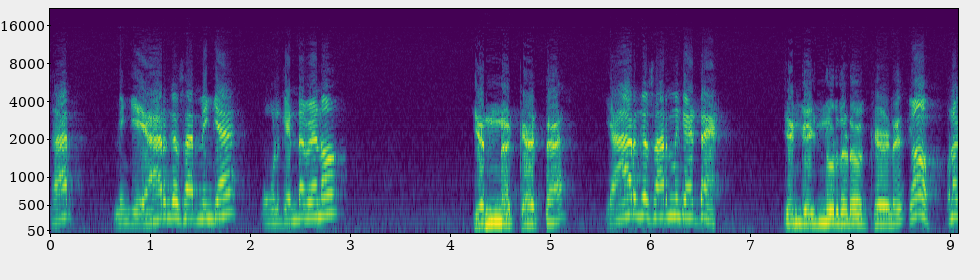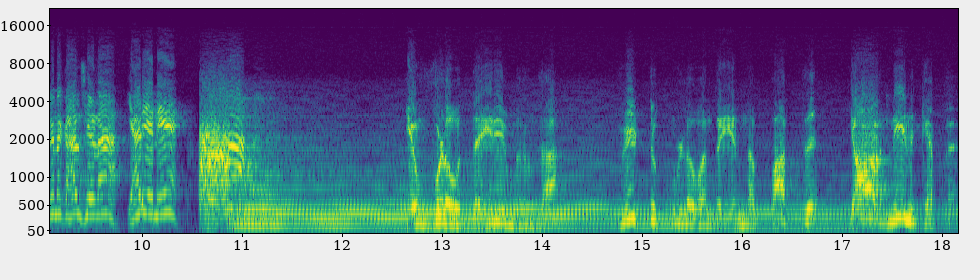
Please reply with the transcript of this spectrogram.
சார் நீங்க யாருங்க சார் நீங்க? உங்களுக்கு என்ன வேணும்? என்ன கேட்ட? யாருங்க சார்னு கேட்டேன். எங்க இன்னொரு தடவை கேளு. யோ உனக்கு என்ன கால் செய்யடா? யார் நீ? எவ்வளவு தைரியம் இருந்தா வீட்டுக்குள்ள வந்த என்ன பார்த்து யார் நீன்னு கேப்ப.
